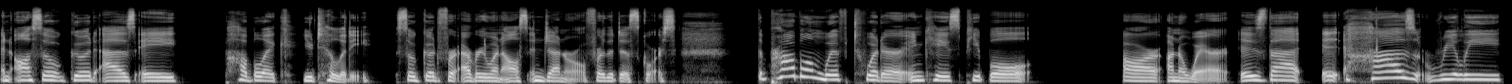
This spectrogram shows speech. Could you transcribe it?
and also good as a public utility, so good for everyone else in general for the discourse. The problem with Twitter, in case people are unaware, is that it has really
